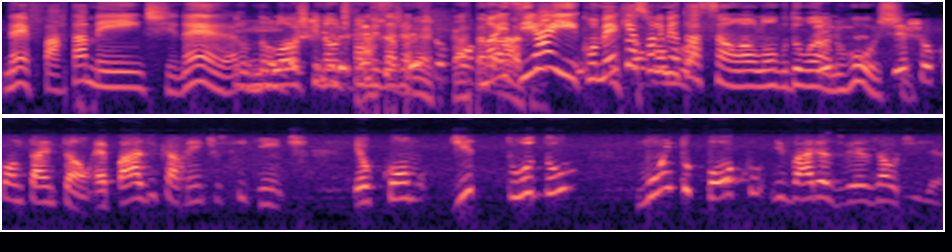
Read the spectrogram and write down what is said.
né, fartamente, né? Sim, Lógico que não de forma exagerada. Mas e aí, como é que é a sua Então, lá. alimentação ao longo do ano, Deixa- Ruxa? Deixa eu contar então. É basicamente o seguinte: eu como de tudo, muito pouco e várias vezes ao dia.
